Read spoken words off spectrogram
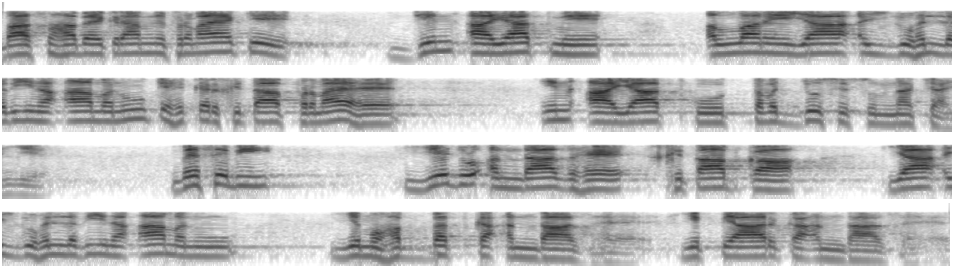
بعض صحابہ اکرام نے فرمایا کہ جن آیات میں اللہ نے یا ایوہ الذین آمنو کہہ کر خطاب فرمایا ہے، ان آیات کو توجہ سے سننا چاہیے۔ ویسے بھی یہ جو انداز ہے خطاب کا، یا ایوہ الذین آمنو، یہ محبت کا انداز ہے، یہ پیار کا انداز ہے۔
